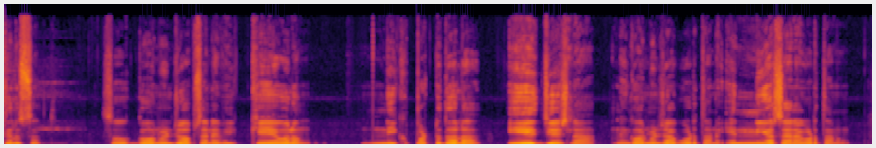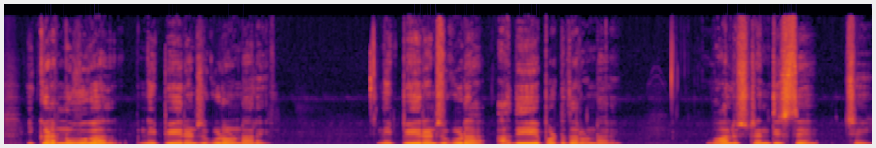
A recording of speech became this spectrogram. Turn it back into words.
తెలుస్తుంది. సో గవర్నమెంట్ జాబ్స్ అనేవి కేవలం నీకు పట్టుదల ఏది చేసినా నేను గవర్నమెంట్ జాబ్ కొడతాను ఎన్ని ఇయర్స్ అయినా కొడతాను. ఇక్కడ నువ్వు కాదు నీ పేరెంట్స్ కూడా ఉండాలి. నీ పేరెంట్స్ కూడా అదే పట్టుదల ఉండాలి. వాళ్ళు స్ట్రెంత్ ఇస్తే చెయ్యి.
